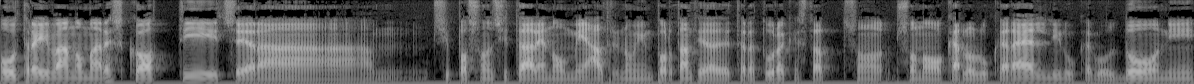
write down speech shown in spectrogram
Oltre a Ivano Marescotti c'era, mh, si possono citare nomi, altri nomi importanti della letteratura che sta- sono, sono Carlo Lucarelli, Luca Goldoni,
